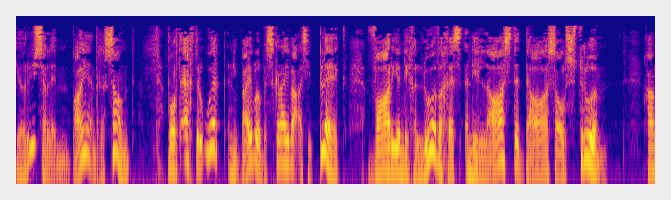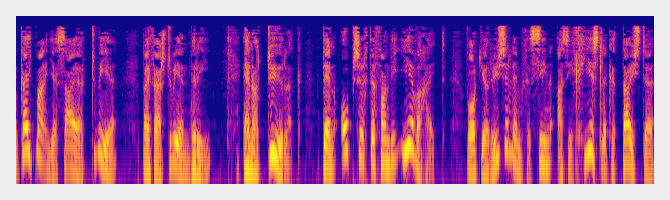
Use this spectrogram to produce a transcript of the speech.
Jerusalem, baie interessant, word egter ook in die Bybel beskryf as die plek waarheen die gelowiges in die laaste dae sal stroom. Gaan kyk maar in Jesaja 2 by vers 2 en 3 en natuurlik ten opsigte van die ewigheid word Jerusalem gesien as die geestelike tuiste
